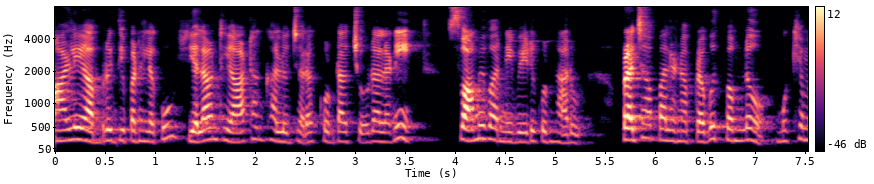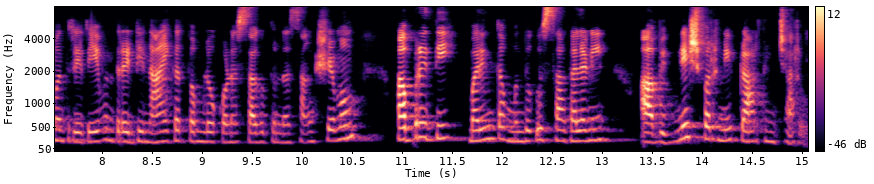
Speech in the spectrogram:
ఆలయ అభివృద్ధి పనులకు ఎలాంటి ఆటంకాలు జరగకుండా చూడాలని స్వామివారిని వేడుకున్నారు ప్రజాపాలన ప్రభుత్వంలో ముఖ్యమంత్రి రేవంత్ రెడ్డి నాయకత్వంలో కొనసాగుతున్న సంక్షేమం అభివృద్ధి మరింత ముందుకు సాగాలని ఆ విఘ్నేశ్వరుని ప్రార్థించారు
